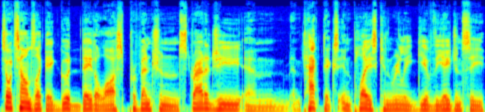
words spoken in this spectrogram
So it sounds like a good data loss prevention strategy and, and tactics in place can really give the agency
